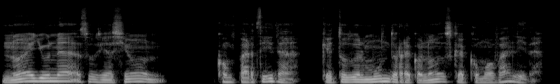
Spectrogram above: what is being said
no hay una asociación compartida que todo el mundo reconozca como válida.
